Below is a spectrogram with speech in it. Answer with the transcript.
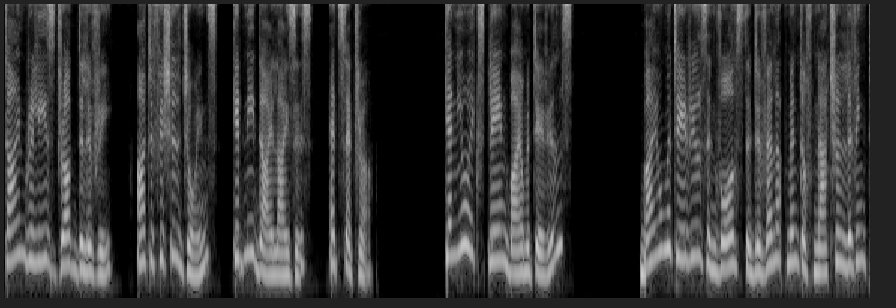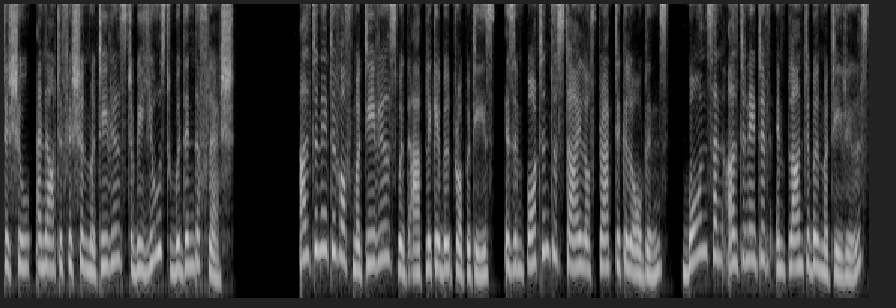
time-release drug delivery, artificial joints, kidney dialysis, etc. Can you explain biomaterials? Biomaterials involves the development of natural living tissue and artificial materials to be used within the flesh. Alternative of materials with applicable properties is important to style of practical organs, bones and alternative implantable materials,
